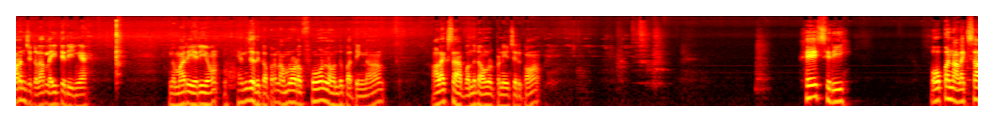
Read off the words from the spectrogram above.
ஆரஞ்சு கலர் லைட் எரியுங்க. இந்த மாதிரி எரியும். எரிஞ்சதுக்கப்புறம் நம்மளோட ஃபோனில் வந்து பார்த்திங்கன்னா அலெக்ஸா ஆப் வந்து டவுன்லோட் பண்ணி வச்சுருக்கோம். ஹே சிரி ஓப்பன் அலெக்ஸா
